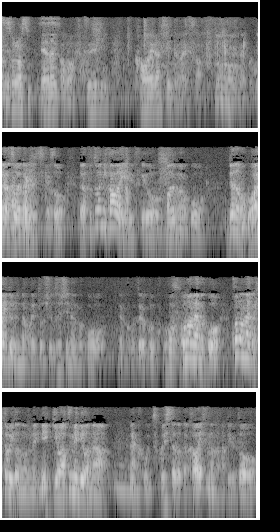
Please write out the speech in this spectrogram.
それはそいやなんかまあ普通に可愛らしいじゃないですか。うん。いやそうやっぱりそう。いや普通に可愛いですけど。まあでもなんかこうじゃあなんかこうアイドルの中で突出してなんかこうなんかこうこうここのなんかこうこのなんか人々の、ね、熱気を集めるようななんかこう美しさとか可愛さなのかというと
